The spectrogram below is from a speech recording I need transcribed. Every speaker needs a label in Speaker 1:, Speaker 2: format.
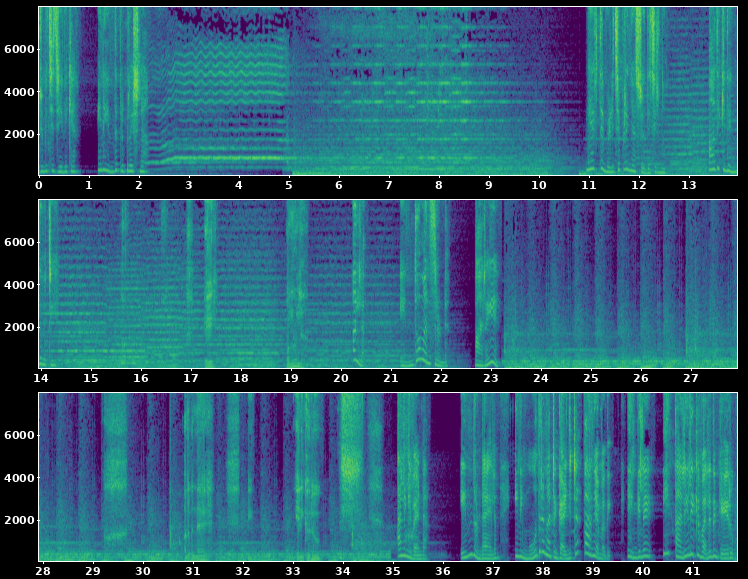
Speaker 1: ഒരുമിച്ച് ജീവിക്കാൻ ഇനി എന്ത് പ്രിപ്പറേഷനാ നേരത്തെ വിളിച്ചപ്പോഴും ഞാൻ ശ്രദ്ധിച്ചിരുന്നു. ആദ്യക്ക് എന്ത് പറ്റി?
Speaker 2: ഒന്നുമില്ല.
Speaker 1: അല്ല എന്തോ മനസ്സിലുണ്ട്. പറയേ.
Speaker 2: എനിക്കൊരു
Speaker 1: അല്ലെങ്കിൽ വേണ്ട. എന്തുണ്ടായാലും ഇനി മോതിരമാറ്റം കഴിഞ്ഞിട്ട് പറഞ്ഞാൽ മതി. എങ്കിലേ ഈ തലയിലേക്ക് വലതും കയറും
